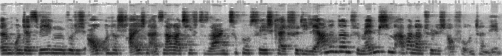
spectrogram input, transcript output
Ähm, und deswegen würde ich auch unterstreichen, als Narrativ zu sagen, Zukunftsfähigkeit für die Lernenden, für Menschen, aber natürlich auch für Unternehmen.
